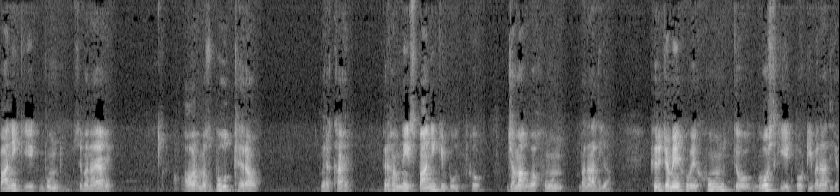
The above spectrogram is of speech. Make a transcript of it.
पानी की एक बूंद से बनाया है और मज़बूत ठहराव में रखा है। फिर हमने इस पानी की बूंद को जमा हुआ खून बना दिया। फिर जमे हुए खून को गोश्त की एक बोटी बना दिया।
